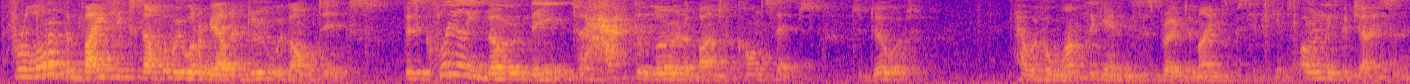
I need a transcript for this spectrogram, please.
for a lot of the basic stuff that we want to be able to do with optics, there's clearly no need to have to learn a bunch of concepts to do it. However, once again, this is very domain specific. It's only for JSON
